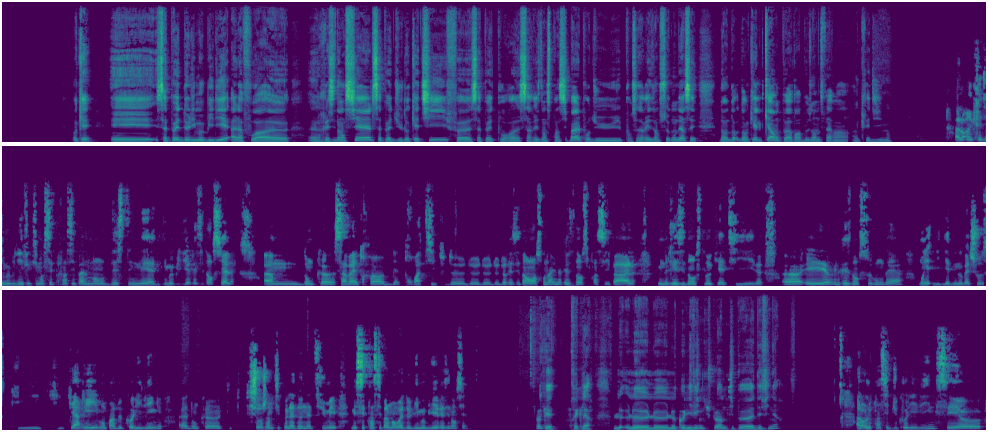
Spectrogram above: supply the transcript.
Ok. Et ça peut être de l'immobilier à la fois euh, euh, résidentiel, ça peut être du locatif, euh, ça peut être pour sa résidence principale, pour du pour sa résidence secondaire. C'est dans, dans, quel cas on peut avoir besoin de faire un, un crédit alors, un crédit immobilier, effectivement, c'est principalement destiné à de l'immobilier résidentiel. Euh, donc, euh, ça va être, euh, il y a trois types de, de, de, de, résidences. On a une résidence principale, une résidence locative et une résidence secondaire. Bon, il y, a, des nouvelles choses qui, arrivent. On parle de co-living, donc qui, change un petit peu la donne là-dessus, mais, c'est principalement de l'immobilier résidentiel. Ok, très clair. Le, le co-living, tu peux un petit peu définir? Alors le principe du co-living, c'est euh,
